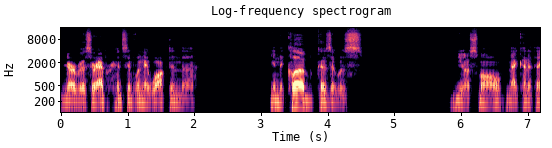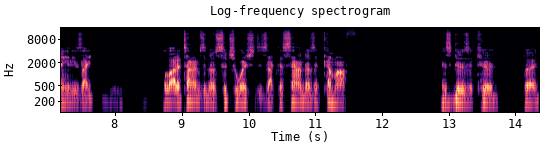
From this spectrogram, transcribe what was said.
nervous or apprehensive when they walked in the in the club because it was you know small that kind of thing and he's like a lot of times in those situations he's like the sound doesn't come off as good as it could but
